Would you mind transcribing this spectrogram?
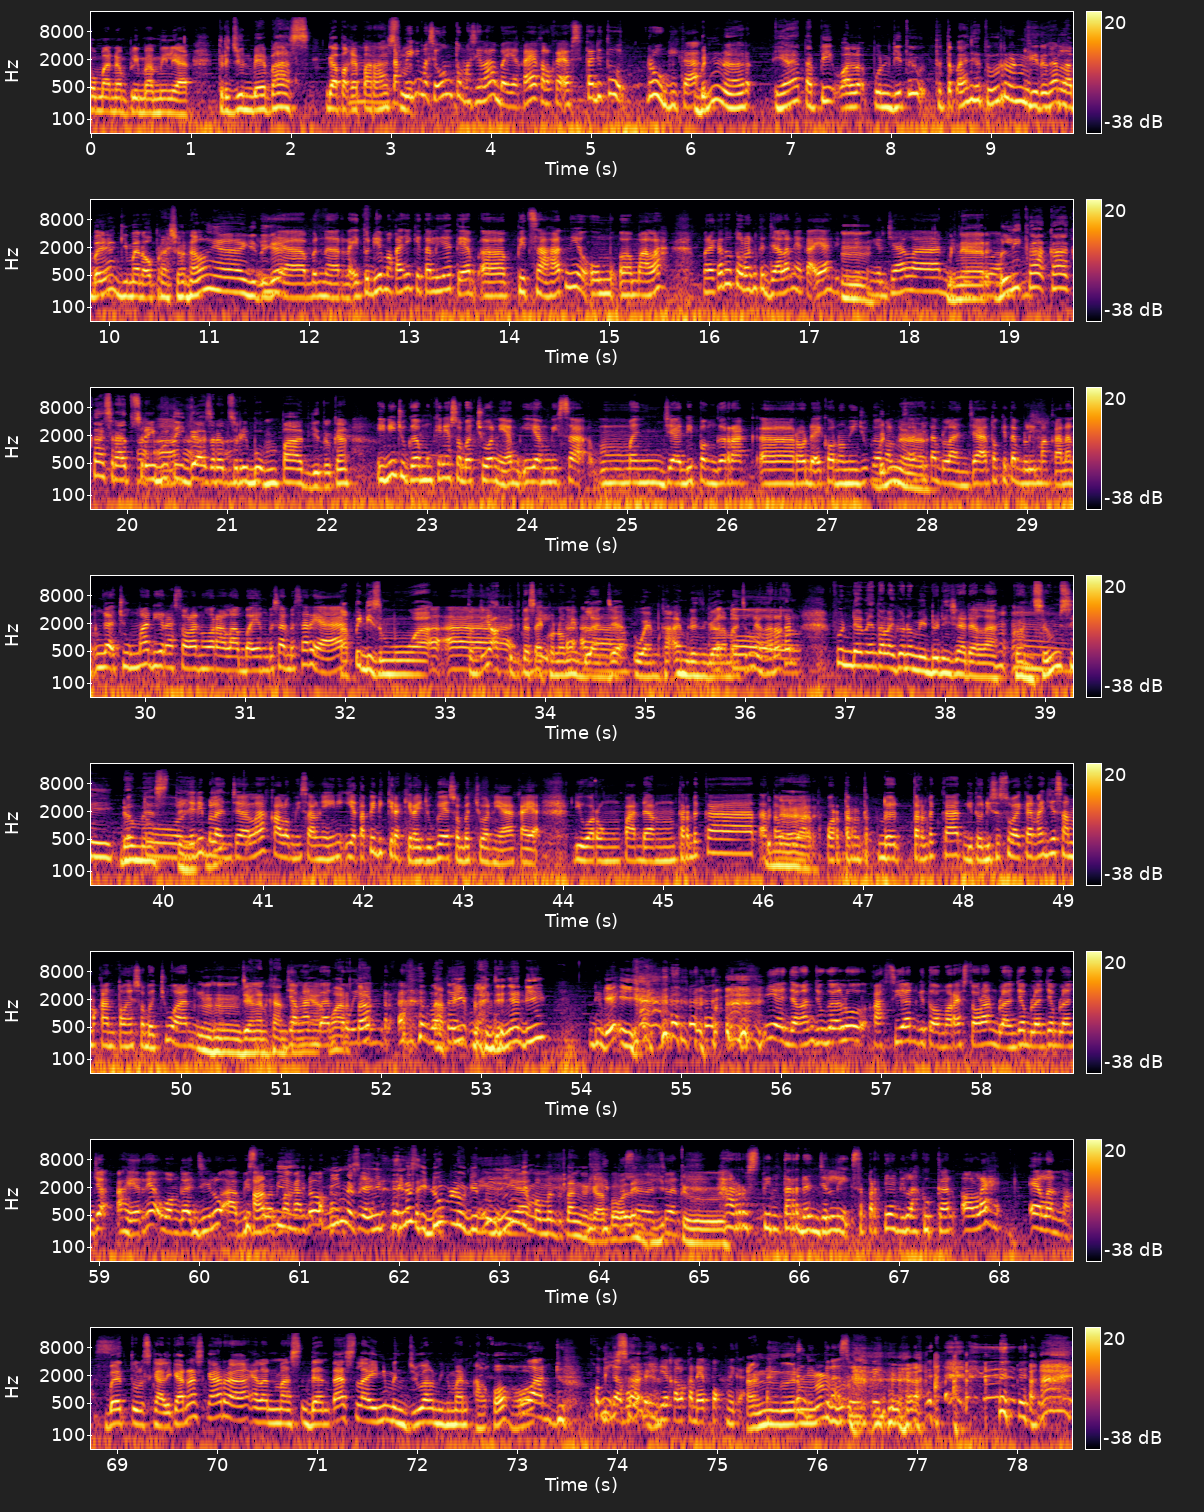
miliar. Terjun bebas, nggak pakai parasut. Tapi ini masih untung, masih laba ya kayak kalau KFC tadi tuh rugi kak. Bener, ya tapi walaupun gitu tetap aja turun gitu kan labanya gimana operasionalnya gitu kan? Iya benar. Nah itu dia makanya kita lihat ya eh, Pizza Hut nih um- eh, malah mereka tuh turun ke jalan ya kak ya di pinggir-pinggir jalan. gitu, Bener, jual. beli kak kakak seratus ribu tiga, seratus ribu empat gitu kan? Ini juga mungkin ya sobat cuan ya yang bisa menjadi penggerak eh, roda ekonomi juga kalau misalnya kita belanja atau kita beli makanan enggak cuma di restoran waralaba yang besar-besar ya. Tapi di semua Eh, eh, tentunya aktivitas di- ekonomi eh, eh. belanja UMKM dan segala Betul. macamnya karena kan fundamental ekonomi Indonesia adalah konsumsi domestik. Betul. Jadi gitu. belanjalah kalau misalnya ini ya tapi dikira-kira juga ya sobat cuan ya kayak di warung Padang terdekat atau di Benar. warung ter terde- terdekat gitu disesuaikan aja sama kantongnya sobat cuan gitu. Mhm, jangan kantongnya Jangan bantuin- warteg, tapi bantuin. belanjanya di, Di- GI. Iya, jangan juga lu kasihan gitu sama restoran belanja belanja belanja akhirnya uang gaji lu habis, buat makan gitu, doang. minus yang minus hidup lu gitu. Iya. Minjem sama tetangga nggak Gitu, boleh gitu. Harus pintar dan jeli seperti yang dilakukan oleh Elon Musk. Betul sekali karena sekarang Elon Musk dan Tesla ini menjual minuman alkohol. Waduh, Kok nggak bisa boleh ya? nih dia kalau ke Depok nih kak. Anggur. Kena sweeping.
